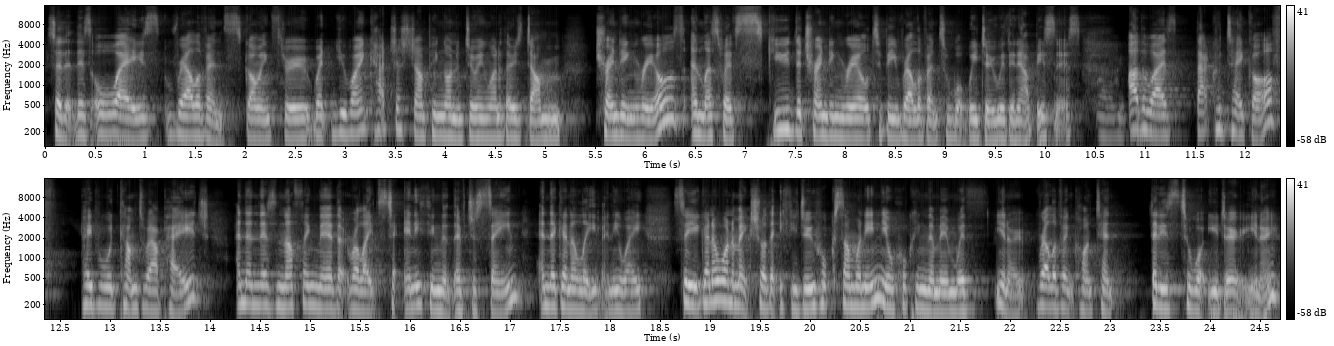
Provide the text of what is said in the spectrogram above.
so that there's always relevance going through. When you won't catch us jumping on and doing one of those dumb trending reels unless we've skewed the trending reel to be relevant to what we do within our business. Right. otherwise that could take off people would come to our page and then there's nothing there that relates to anything that they've just seen and they're going to leave anyway. So you're going to want to make sure that if you do hook someone in you're hooking them in with you know relevant content that is to what you do, you know?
